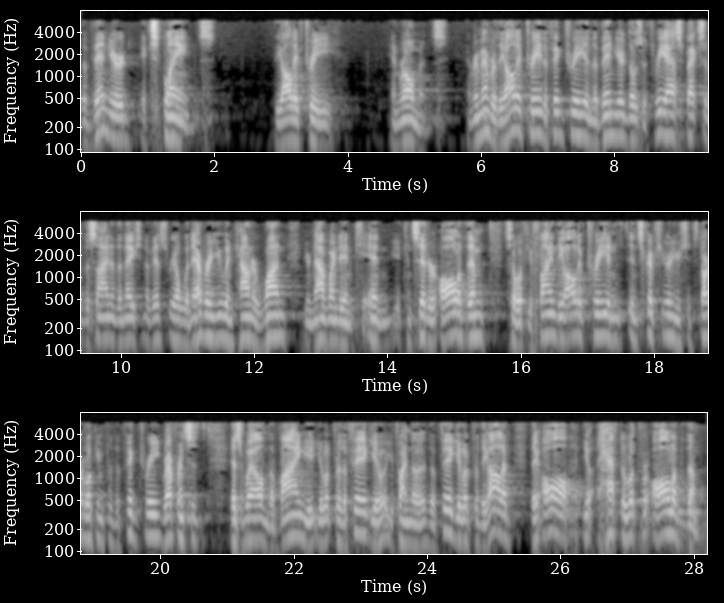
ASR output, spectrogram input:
The vineyard explains the olive tree in Romans. And remember, the olive tree, the fig tree, and the vineyard, those are three aspects of the sign of the nation of Israel. Whenever you encounter one, you're now going to in, consider all of them. So if you find the olive tree in, in Scripture, you should start looking for the fig tree references as well. And the vine, you, you look for the fig. You, you find the, the fig, you look for the olive. They all, you have to look for all of them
